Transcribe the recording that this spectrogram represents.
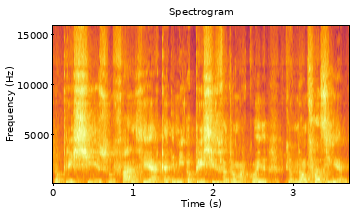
eu preciso fazer academia, eu preciso fazer uma coisa, que eu não fazia.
